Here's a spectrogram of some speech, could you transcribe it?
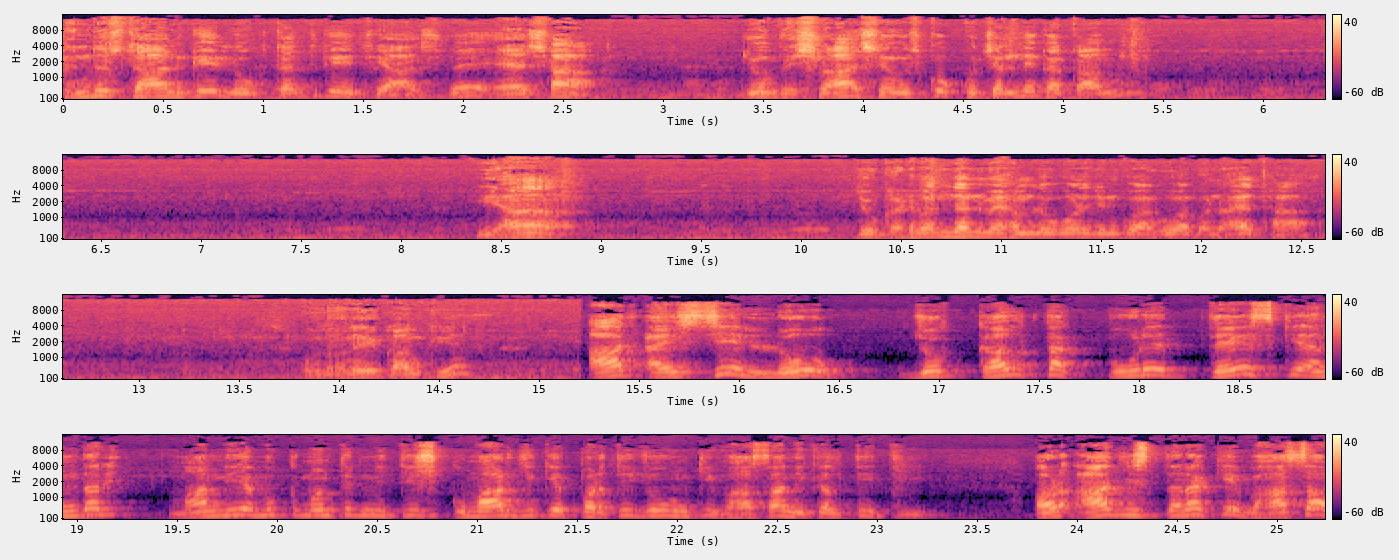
हिंदुस्तान के लोकतंत्र के इतिहास में ऐसा जो विश्वास है उसको कुचलने का काम यहाँ जो गठबंधन में हम लोगों ने जिनको अगुआ बनाया था, उन्होंने ये काम किया। आज ऐसे लोग जो कल तक पूरे देश के अंदर माननीय मुख्यमंत्री नीतीश कुमार जी के प्रति जो उनकी भाषा निकलती थी और आज इस तरह के भाषा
